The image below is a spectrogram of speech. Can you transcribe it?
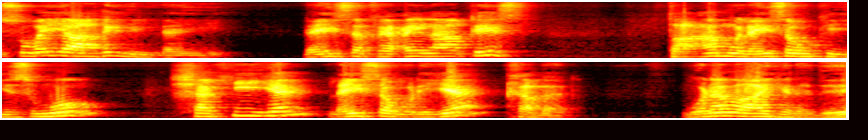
சுவையாக இல்லை. லைச ஃபெஹல் தாமு லைசவுக்கு இஸ்மோ ஷஹியன் லைசவுடைய கவர் உணவாகிறது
